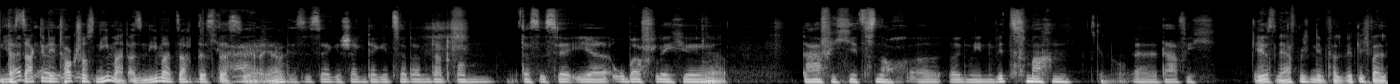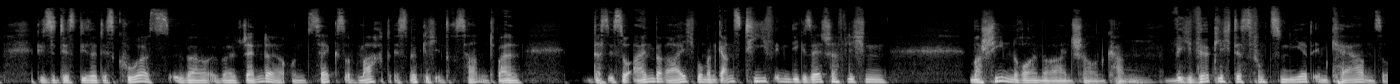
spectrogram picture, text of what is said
Und Ja, das sagt in den äh, Talkshows niemand. Also niemand sagt das, das ja, ja. das ist ja geschenkt, da geht's ja dann darum, das ist ja eher Oberfläche. Ja, Darf ich jetzt noch äh, irgendwie einen Witz machen? genau. Äh, darf ich. Ja, das nervt mich in dem Fall wirklich, weil diese, dis, dieser Diskurs über, über Gender und Sex und Macht ist wirklich interessant, weil das ist so ein Bereich, wo man ganz tief in die gesellschaftlichen Maschinenräume reinschauen kann, wie wirklich das funktioniert im Kern so.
